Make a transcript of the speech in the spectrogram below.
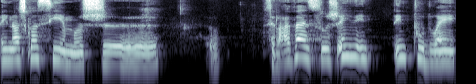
E nós conseguimos, uh, sei lá, avanços em, em, em tudo, em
